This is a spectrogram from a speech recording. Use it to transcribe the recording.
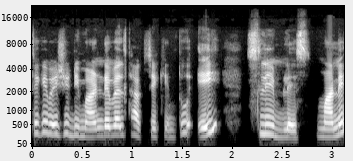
থেকে বেশি ডিমান্ডেবল থাকছে কিন্তু এই স্লিভলেস মানে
